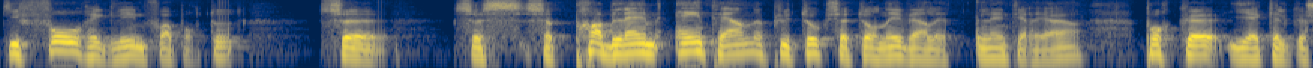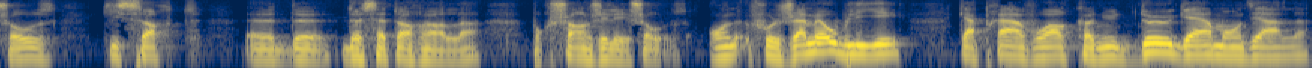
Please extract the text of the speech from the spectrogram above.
qu'il faut régler une fois pour toutes ce, ce, problème interne plutôt que se tourner vers l'intérieur pour qu'il y ait quelque chose qui sorte euh, de, de, cette horreur-là pour changer les choses. Il ne faut jamais oublier qu'après avoir connu deux guerres mondiales,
